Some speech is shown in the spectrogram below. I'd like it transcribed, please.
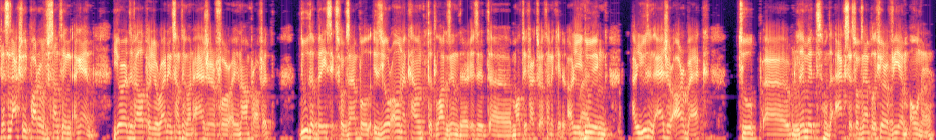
this is actually part of something. Again, you're a developer, you're writing something on Azure for a nonprofit. Do the basics. For example, is your own account that logs in there? Is it uh, multi-factor authenticated? Are you right. doing? Are you using Azure RBAC to uh, limit the access? For example, if you're a VM owner,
